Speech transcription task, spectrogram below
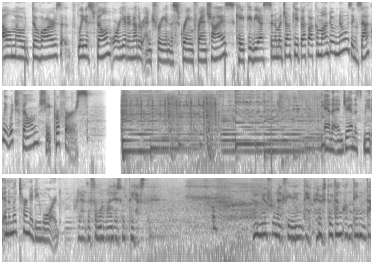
Almodovar's latest film or yet another entry in the Scream franchise. KPBS cinema junkie Beth Accomando knows exactly which film she prefers. Anna and Janis meet in a maternity ward. Las dos somos madres solteras. Lo mío fue un accidente, pero estoy tan contenta.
